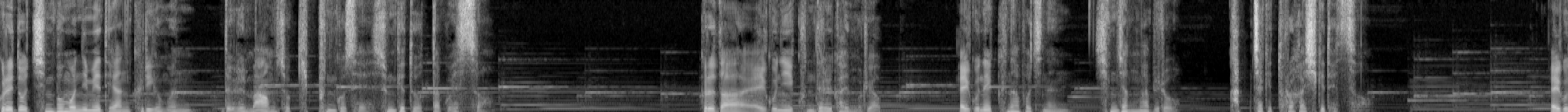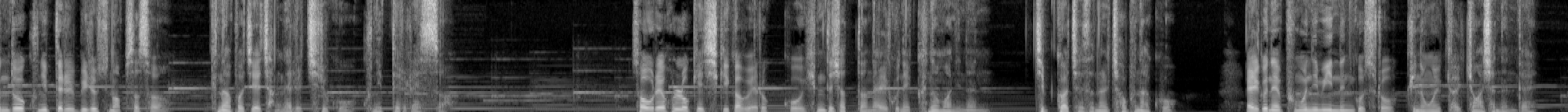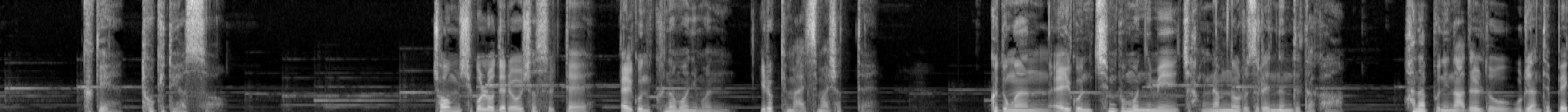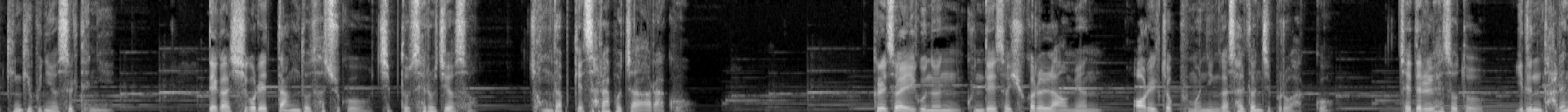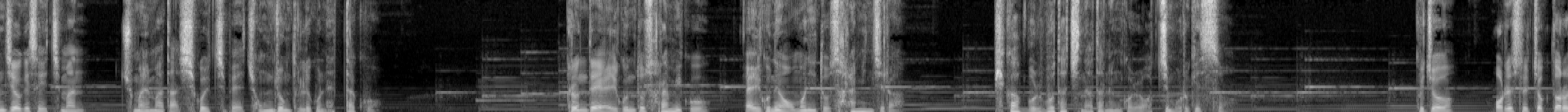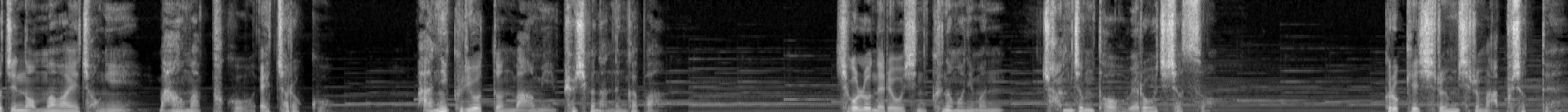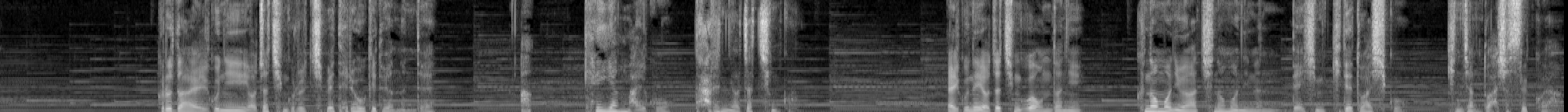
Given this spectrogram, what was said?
그래도 친부모님에 대한 그리움은 늘 마음속 깊은 곳에 숨겨두었다고 했어. 그러다 엘군이 군대를 갈 무렵 엘군의 큰아버지는 심장마비로 갑자기 돌아가시게 됐어. 엘군도 군입대를 미룰 순 없어서 큰아버지의 장례를 치르고 군입대를 했어. 서울에 홀로 계시기가 외롭고 힘드셨던 엘군의 큰어머니는 집과 재산을 처분하고 엘근의 부모님이 있는 곳으로 귀농을 결정하셨는데 그게 독이 되었어. 처음 시골로 내려오셨을 때 엘군 큰어머님은 이렇게 말씀하셨대. 그동안 엘군 친부모님이 장남 노릇을 했는데다가 하나뿐인 아들도 우리한테 뺏긴 기분이었을 테니 내가 시골에 땅도 사주고 집도 새로 지어서 정답게 살아보자라고. 그래서 엘군은 군대에서 휴가를 나오면 어릴 적 부모님과 살던 집으로 왔고 제대를 해서도 일은 다른 지역에서 했지만 주말마다 시골집에 종종 들르곤 했다고. 그런데 엘군도 사람이고 엘군의 어머니도 사람인지라 피가 물보다 진하다는 걸 어찌 모르겠어. 그저 어렸을 적 떨어진 엄마와의 정이 마음 아프고 애처롭고 많이 그리웠던 마음이 표시가 났는가 봐. 시골로 내려오신 큰어머님은 점점 더 외로워지셨어. 그렇게 시름시름 아프셨대. 그러다 엘군이 여자친구를 집에 데려오게 되었는데, 아, K양 말고 다른 여자친구. 엘군의 여자친구가 온다니 큰어머니와 친어머니는 내심 기대도 하시고 긴장도 하셨을 거야.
